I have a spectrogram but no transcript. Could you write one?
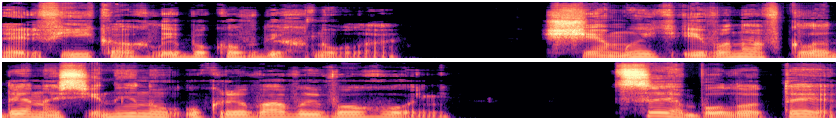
Ельфійка глибоко вдихнула. Ще мить і вона вкладе насінину у кривавий вогонь. Це було те,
